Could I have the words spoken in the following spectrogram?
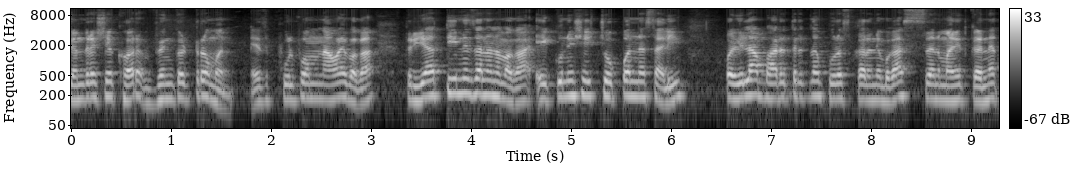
चंद्रशेखर व्यंकटरमन याचं फुल फॉर्म नाव आहे बघा. तर या तीन जणांना बघा एकोणीसशे चोपन्न साली पहिला भारतरत्न पुरस्काराने बघा सन्मानित करण्यात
